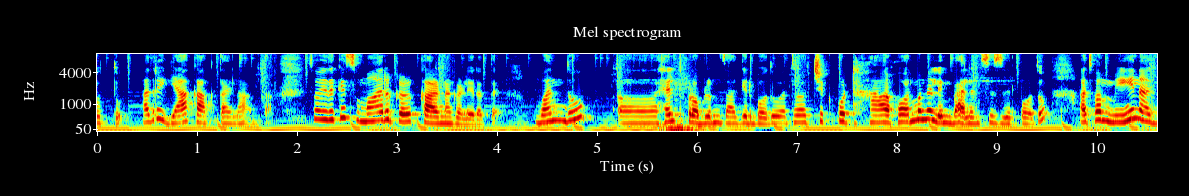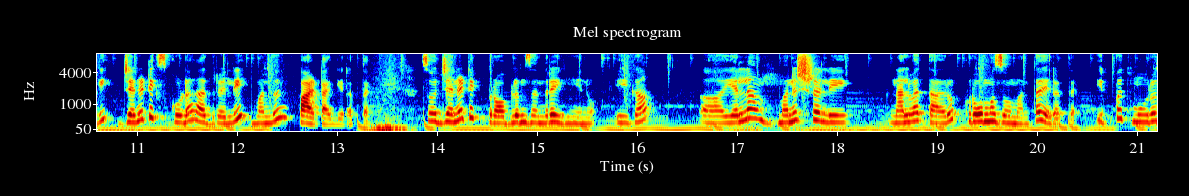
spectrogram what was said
ಗೊತ್ತು. ಆದರೆ ಯಾಕೆ ಆಗ್ತಾ ಇಲ್ಲ ಅಂತ? ಸೊ ಇದಕ್ಕೆ ಸುಮಾರು ಕಾರಣಗಳಿರುತ್ತೆ. ಒಂದು ಹೆಲ್ತ್ ಪ್ರಾಬ್ಲಮ್ಸ್ ಆಗಿರ್ಬೋದು, ಅಥವಾ ಚಿಕ್ಕ ಪುಟ್ಟ ಹಾರ್ಮೋನಲ್ ಇಂಬ್ಯಾಲೆನ್ಸಸ್ ಇರ್ಬೋದು, ಅಥವಾ ಮೇಯ್ನಾಗಿ ಜೆನೆಟಿಕ್ಸ್ ಕೂಡ ಅದರಲ್ಲಿ ಒಂದು ಪಾರ್ಟ್ ಆಗಿರುತ್ತೆ. ಸೊ ಜೆನೆಟಿಕ್ ಪ್ರಾಬ್ಲಮ್ಸ್ ಅಂದರೆ ಏನು? ಈಗ ಎಲ್ಲ ಮನುಷ್ಯರಲ್ಲಿ ನಲವತ್ತಾರು ಕ್ರೋಮೊಸೋಮ್ ಅಂತ ಇರುತ್ತೆ. ಇಪ್ಪತ್ತ್ಮೂರು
